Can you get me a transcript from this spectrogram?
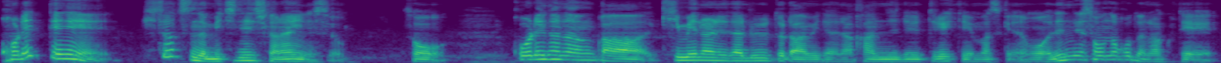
これってね、一つの道でしかないんですよ。そう。これがなんか決められたルートだみたいな感じで言ってる人いますけども、全然そんなことなくて、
